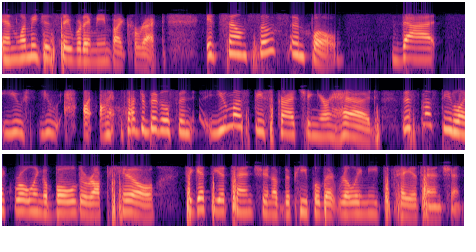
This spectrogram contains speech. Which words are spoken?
And let me just say what I mean by correct. It sounds so simple that you, you, I, I, Dr. Bigelsen, you must be scratching your head. This must be like rolling a boulder uphill to get the attention of the people that really need to pay attention.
